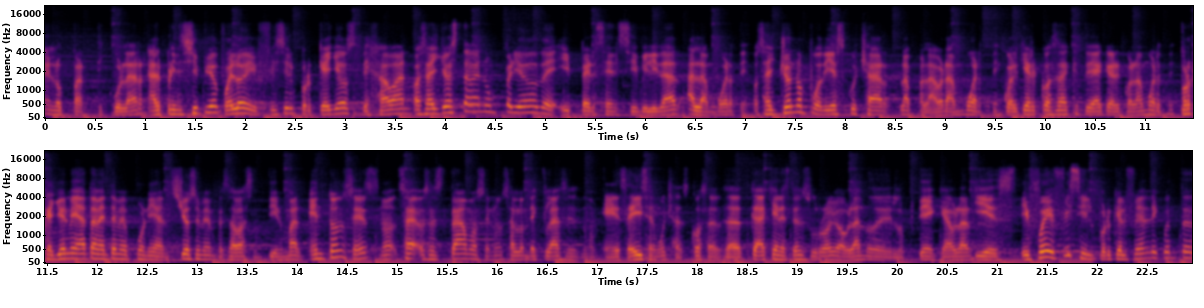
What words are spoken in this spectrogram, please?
en lo particular al principio fue lo difícil porque ellos dejaban, o sea, yo estaba en un periodo de hipersensibilidad a la muerte, o sea, yo no podía escuchar la palabra muerte, cualquier cosa que tuviera que ver con la muerte, porque yo inmediatamente me ponía ansioso y me empezaba a sentir mal. Entonces, ¿no? O sea, estábamos en un salón de clases, ¿no? Eh, se dicen muchas cosas, o sea, cada quien está en su rollo hablando de lo que tiene que hablar y es y fue difícil porque al final de cuentas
